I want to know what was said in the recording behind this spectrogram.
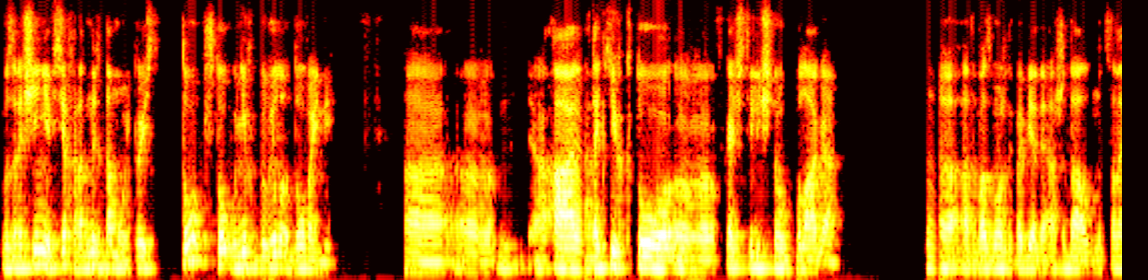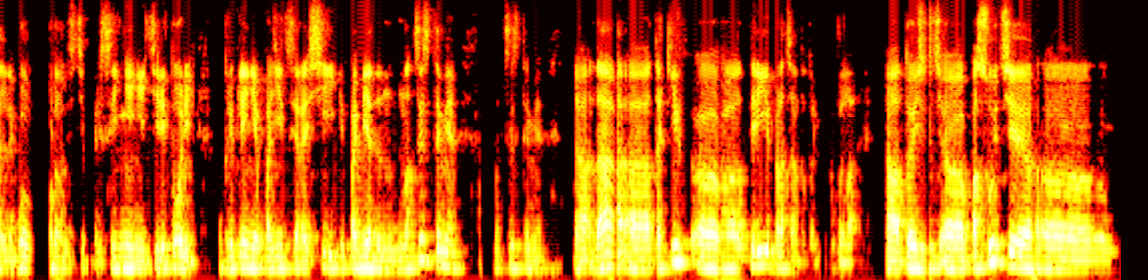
возвращение всех родных домой. То есть то, что у них было до войны. А, а, а таких, кто э, в качестве личного блага э, от возможной победы ожидал национальной гордости, присоединения территорий, укрепления позиции России и победы над нацистами, нацистами э, да, таких 3% только было. То есть, по сути,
